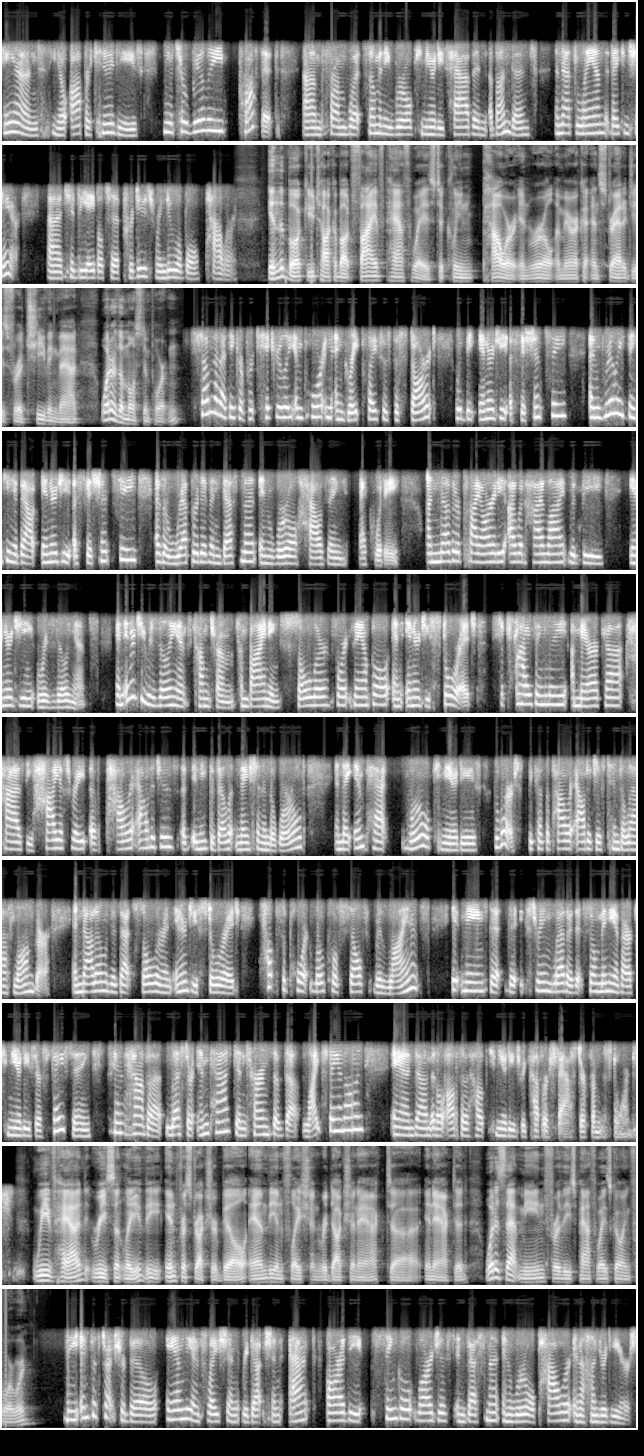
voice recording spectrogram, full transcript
and you know opportunities you know to really profit um, from what so many rural communities have in abundance, and that's land that they can share uh, to be able to produce renewable power. In the book, you talk about five pathways to clean power in rural America and strategies for achieving that. What are the most important? Some that I think are particularly important and great places to start would be energy efficiency and really thinking about energy efficiency as a reparative investment in rural housing equity. Another priority I would highlight would be energy resilience. And energy resilience comes from combining solar, for example, and energy storage. Surprisingly, America has the highest rate of power outages of any developed nation in the world, and they impact rural communities the worst because the power outages tend to last longer. And not only does that solar and energy storage help support local self reliance, it means that the extreme weather that so many of our communities are facing is going to have a lesser impact in terms of the lights staying on and um, it'll also help communities recover faster from the storms. We've had recently the infrastructure bill and the Inflation Reduction Act uh, enacted. What does that mean for these pathways going forward? The infrastructure bill and the Inflation Reduction Act are the single largest investment in rural power in 100 years.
